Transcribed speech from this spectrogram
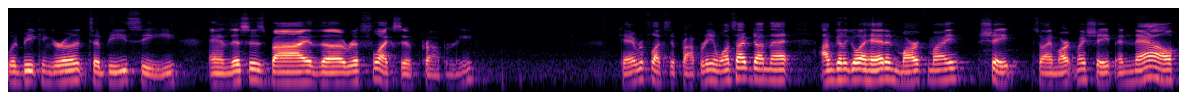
would be congruent to BC, and this is by the reflexive property. Okay, reflexive property. And once I've done that, I'm going to go ahead and mark my shape. So I mark my shape, and now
